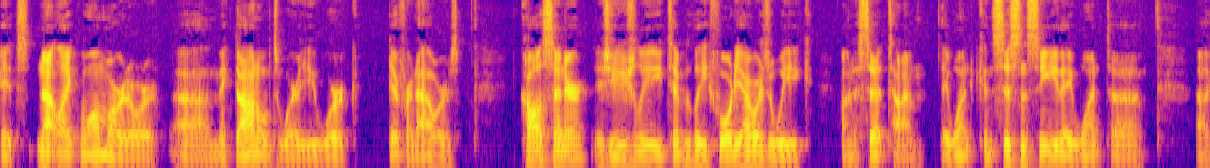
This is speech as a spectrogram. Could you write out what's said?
it's not like Walmart or uh, McDonald's where you work different hours. Call center is usually typically 40 hours a week on a set time. They want consistency. They want uh, uh,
